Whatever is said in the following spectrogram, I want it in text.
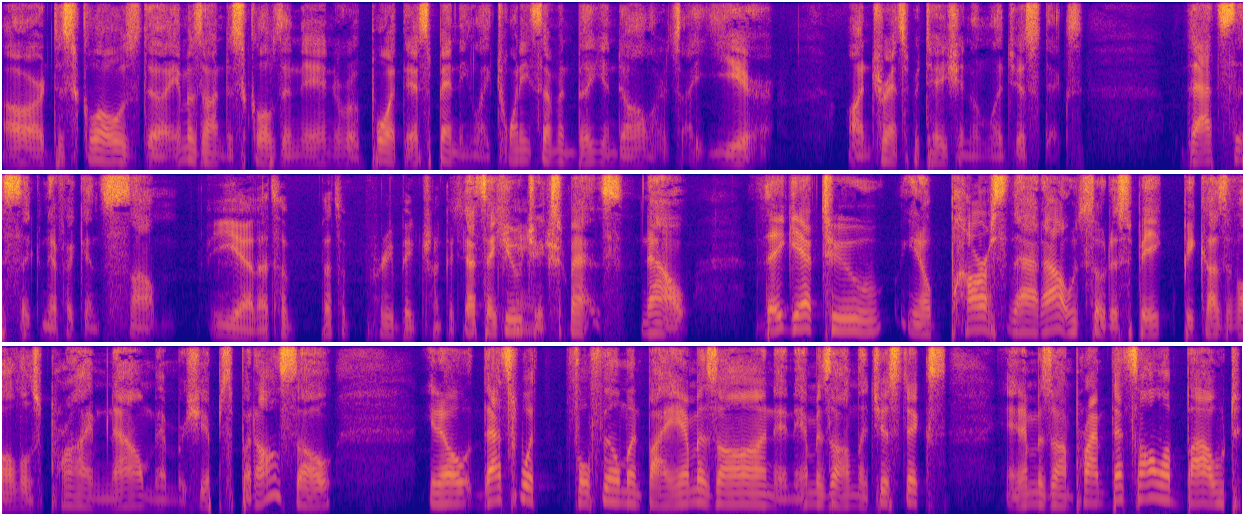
or disclosed, uh, Amazon disclosed in the annual report, they're spending like $27 billion a year on transportation and logistics. That's a significant sum. Yeah, that's a that's a pretty big chunk of That's a huge expense. Now, they get to, you know, parse that out, so to speak, because of all those Prime Now memberships, but also, you know, that's what fulfillment by Amazon and Amazon Logistics and Amazon Prime, that's all about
